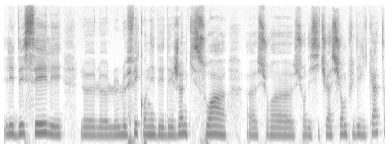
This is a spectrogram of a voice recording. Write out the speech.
les, décès, les, le, le, le, fait qu'on ait des, des, jeunes qui soient euh, sur, euh, sur des situations plus délicates.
